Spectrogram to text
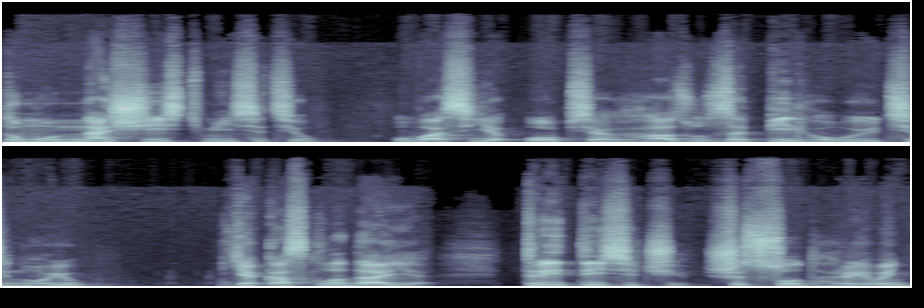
Тому на 6 місяців у вас є обсяг газу за пільговою ціною, яка складає 3600 гривень.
